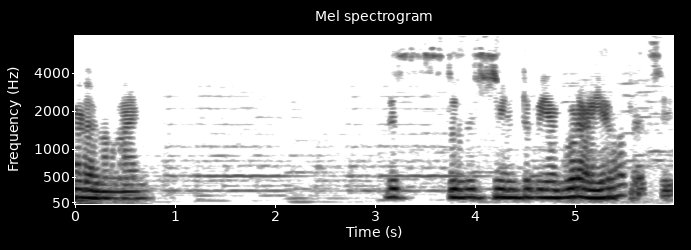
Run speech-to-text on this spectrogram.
I don't know, man. This doesn't seem to be a good idea, let's see.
